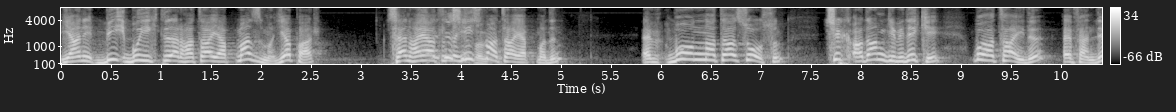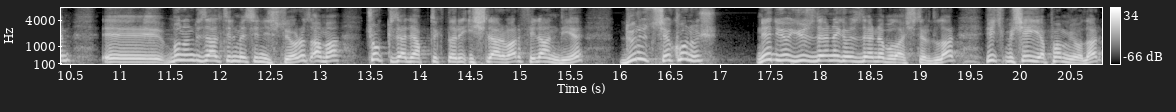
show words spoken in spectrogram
Yani bir, bu iktidar hata yapmaz mı? Yapar. Sen hayatında Herkes hiç mi yapabilir. hata yapmadın? E, bu onun hatası olsun. Çık adam gibi de ki bu hataydı efendim. e, bunun düzeltilmesini istiyoruz ama çok güzel yaptıkları işler var filan diye. Dürüstçe konuş. Ne diyor? Yüzlerine gözlerine bulaştırdılar. Hiçbir şey yapamıyorlar.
